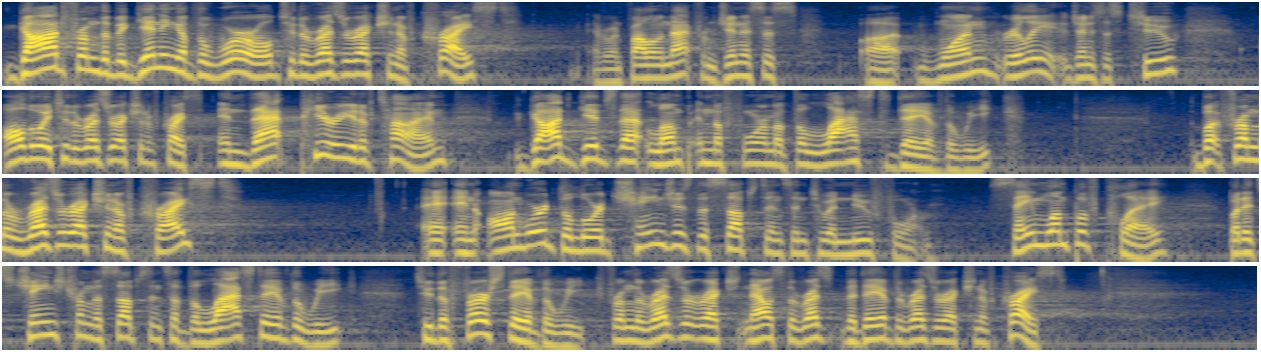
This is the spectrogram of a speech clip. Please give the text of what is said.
God, from the beginning of the world to the resurrection of Christ, everyone following that from Genesis uh, 1, really, Genesis 2, all the way to the resurrection of Christ. In that period of time, God gives that lump in the form of the last day of the week. But from the resurrection of Christ and onward, the Lord changes the substance into a new form. Same lump of clay, but it's changed from the substance of the last day of the week to the first day of the week. From the resurrection, now it's the, res, the day of the resurrection of Christ,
